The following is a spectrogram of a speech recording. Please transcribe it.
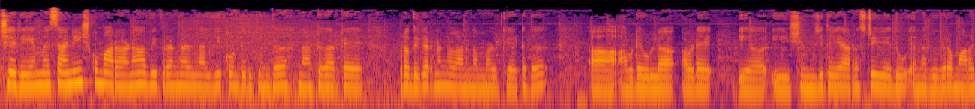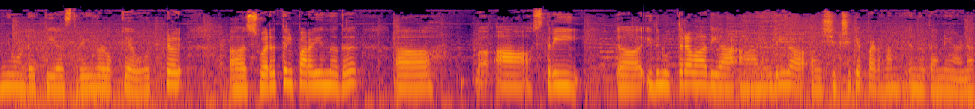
ശരി എം. എസ്. അനീഷ് കുമാറാണ് വിവരങ്ങൾ നൽകിക്കൊണ്ടിരിക്കുന്നത്. നാട്ടുകാരുടെ പ്രതികരണങ്ങളാണ് നമ്മൾ കേട്ടത്. അവിടെയുള്ള അവിടെ ഈ, ഷിംജിതയെ അറസ്റ്റ് ചെയ്തു എന്ന വിവരം അറിഞ്ഞുകൊണ്ടെത്തിയ സ്ത്രീകളൊക്കെ ഒറ്റ സ്വരത്തിൽ പറയുന്നത് ആ, സ്ത്രീ ഇതിനുത്തരവാദി ആണെങ്കിൽ ശിക്ഷിക്കപ്പെടണം എന്ന് തന്നെയാണ്.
